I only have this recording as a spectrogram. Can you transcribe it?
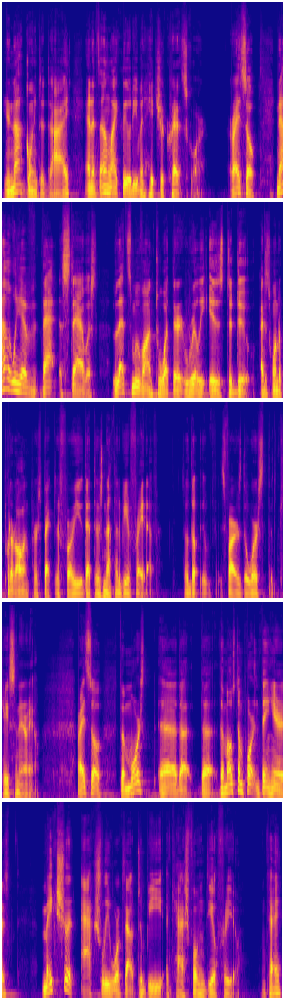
you're not going to die and it's unlikely it would even hit your credit score all right. So now that we have that established, let's move on to what there really is to do. I just want to put it all in perspective for you that there's nothing to be afraid of. So the, as far as the worst case scenario, all right. So the more uh, the the the most important thing here is make sure it actually works out to be a cash flowing deal for you. Okay.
